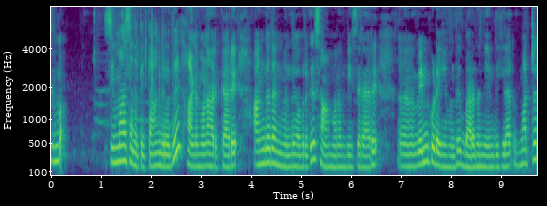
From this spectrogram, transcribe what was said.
சிம்பா சிம்மாசனத்தை தாங்கிறது ஹனுமனாக இருக்கார். அங்கதன் வந்து அவருக்கு சாமரம் வீசுகிறாரு வெண்குடையை வந்து பரதன் ஏந்துகிறார். மற்ற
